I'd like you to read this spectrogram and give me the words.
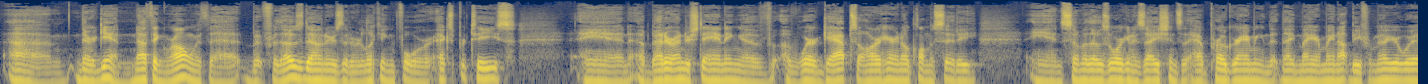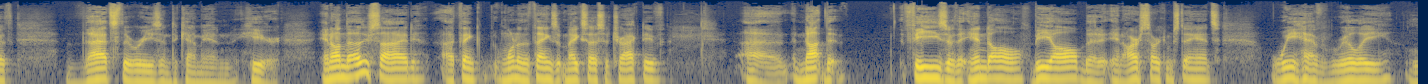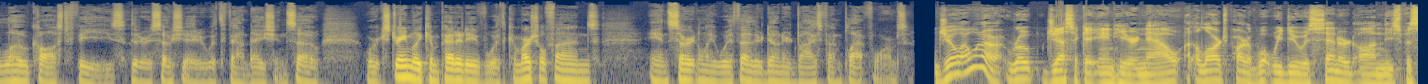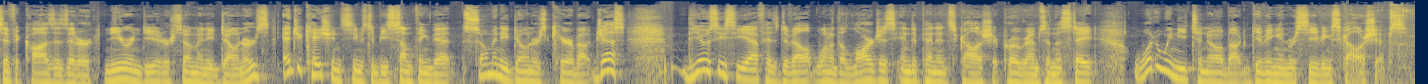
Um, there again, nothing wrong with that, but for those donors that are looking for expertise and a better understanding of, of where gaps are here in Oklahoma City, and some of those organizations that have programming that they may or may not be familiar with, that's the reason to come in here. And on the other side, I think one of the things that makes us attractive, uh, not that fees are the end all, be all, but in our circumstance, we have really low cost fees that are associated with the foundation. So we're extremely competitive with commercial funds and certainly with other donor advised fund platforms. Joe, I want to rope Jessica in here now. A large part of what we do is centered on the specific causes that are near and dear to so many donors. Education seems to be something that so many donors care about. Jess, the OCCF has developed one of the largest independent scholarship programs in the state. What do we need to know about giving and receiving scholarships?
